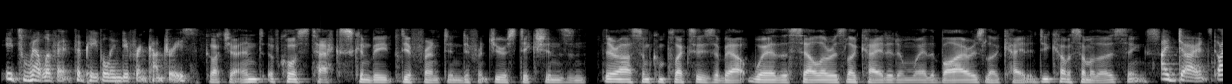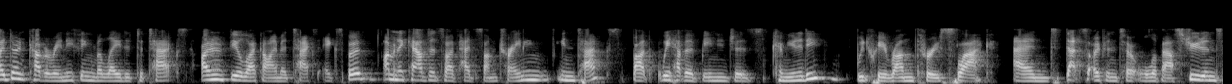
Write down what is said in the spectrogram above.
it's relevant for people in different countries. Gotcha. And of course, tax can be different in different jurisdictions, and there are some complexities about where the seller is located and where the buyer is located. Do you cover some of those things? I don't. I don't cover anything related to tax. I don't feel like I'm a tax expert. I'm an accountant so I've had some training in tax, but we have a Ninjas community, which we run through Slack. And that's open to all of our students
